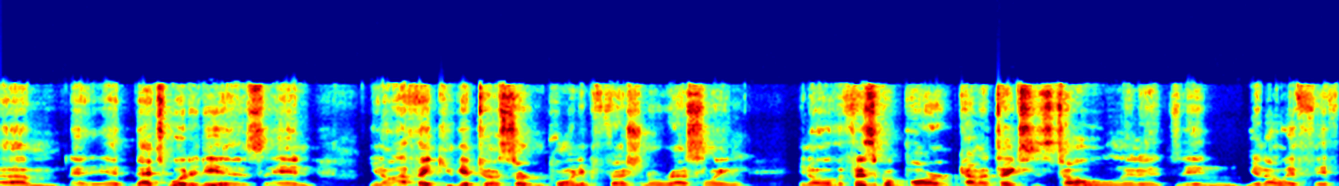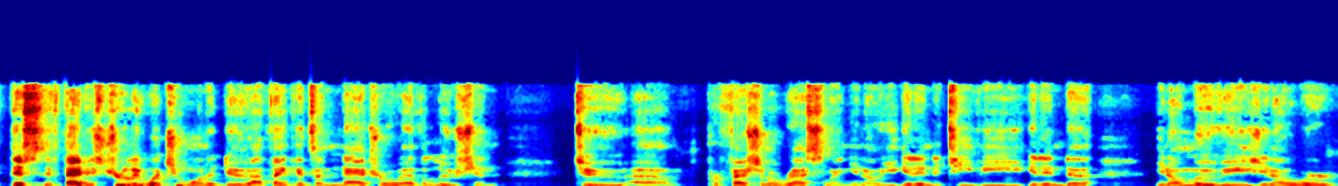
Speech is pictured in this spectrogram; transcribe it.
um, it, it, that's what it is. And you know, I think you get to a certain point in professional wrestling, you know, the physical part kind of takes its toll. And it's mm. it, you know, if if this if that is truly what you want to do, I think it's a natural evolution to uh, professional wrestling. You know, you get into TV, you get into, you know, movies. You know, we're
